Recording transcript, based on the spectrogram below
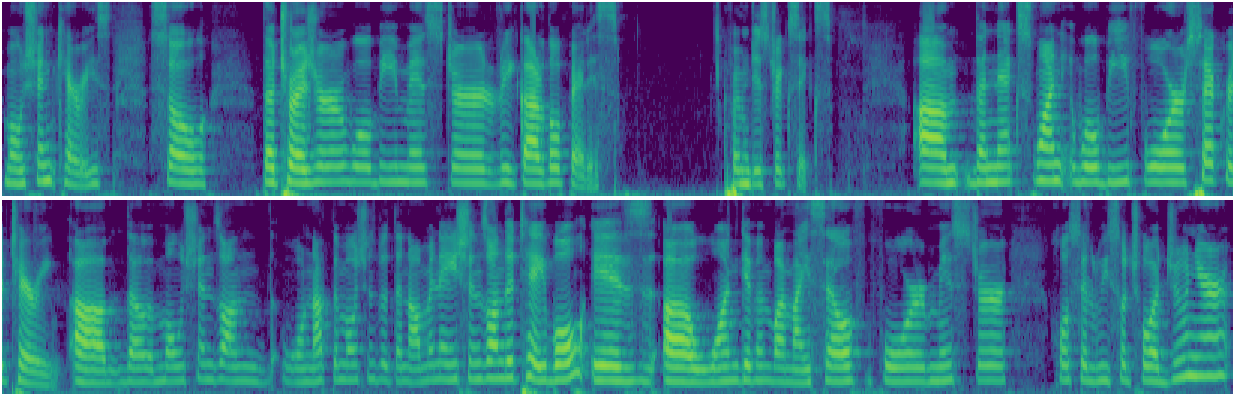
motion carries. So the treasurer will be Mr. Ricardo Perez from District Six. Um, the next one will be for secretary. Um, the motions on, well, not the motions, but the nominations on the table is, uh, one given by myself for Mr. Jose Luis Ochoa Jr.,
